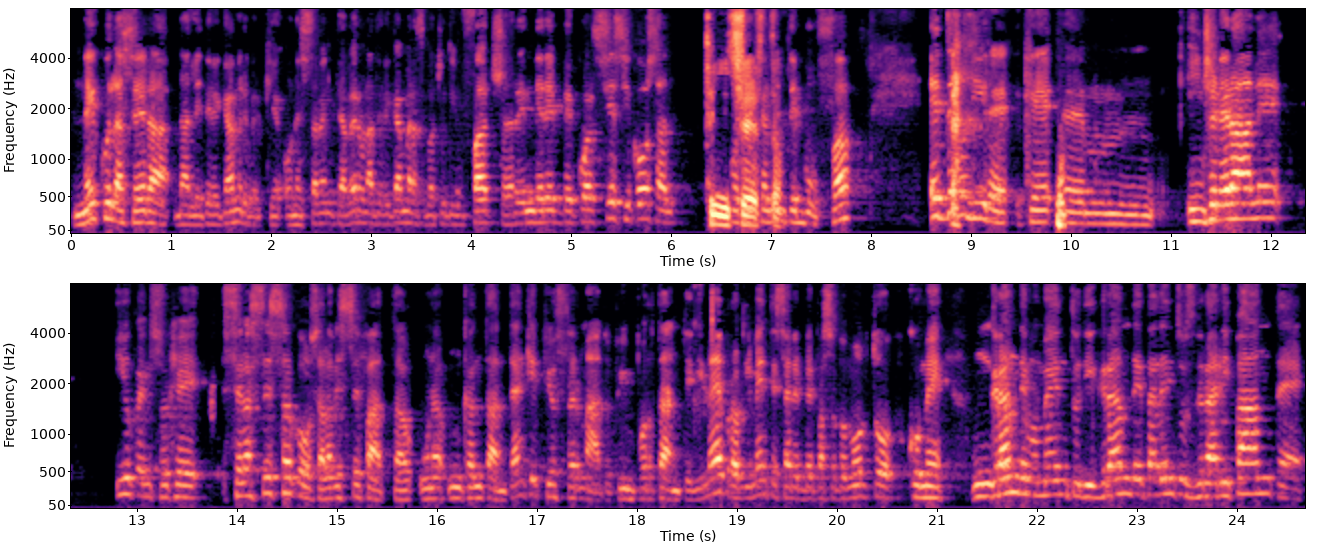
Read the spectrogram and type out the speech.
né quella sera dalle telecamere, perché onestamente avere una telecamera sbattuta in faccia renderebbe qualsiasi cosa sì, potenzialmente certo. buffa. E devo dire che ehm, in generale io penso che se la stessa cosa l'avesse fatta una, un cantante anche più affermato, più importante di me, probabilmente sarebbe passato molto come un grande momento di grande talento sdraripante.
